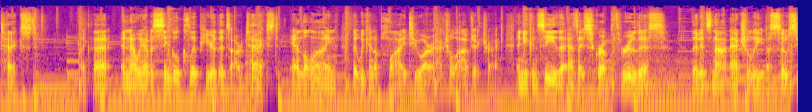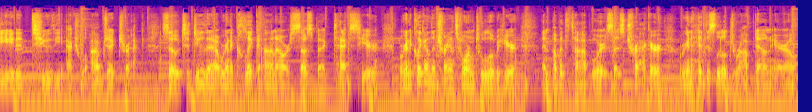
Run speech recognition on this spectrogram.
text like that. And now we have a single clip here that's our text and the line that we can apply to our actual object track. And you can see that as I scrub through this, that it's not actually associated to the actual object track. So to do that, we're gonna click on our suspect text here. We're gonna click on the transform tool over here, and up at the top where it says tracker, we're gonna hit this little drop down arrow,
